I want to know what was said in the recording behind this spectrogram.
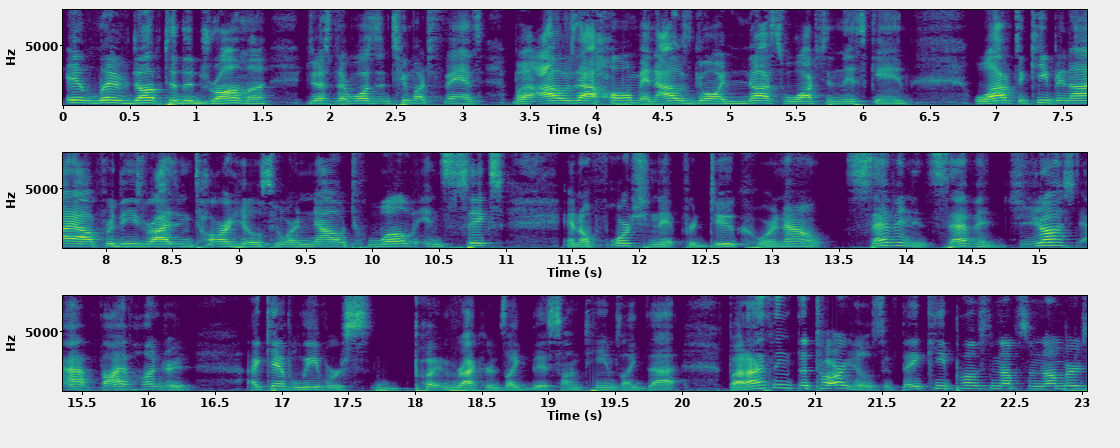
It lived up to the drama, just there wasn't too much fans. But I was at home and I was going nuts watching this game. We'll have to keep an eye out for these rising Tar Heels who are now 12 and 6 and unfortunate for Duke who are now 7 and 7 just at 500. I can't believe we're putting records like this on teams like that. But I think the Tar Heels, if they keep posting up some numbers,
